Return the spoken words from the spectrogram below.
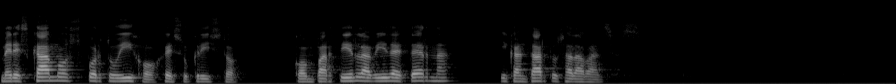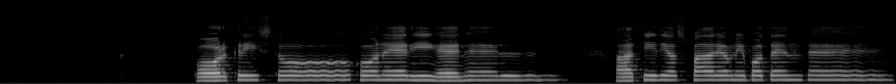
merezcamos por tu Hijo Jesucristo compartir la vida eterna y cantar tus alabanzas. Por Cristo, con Él y en Él, a ti Dios Padre Omnipotente,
